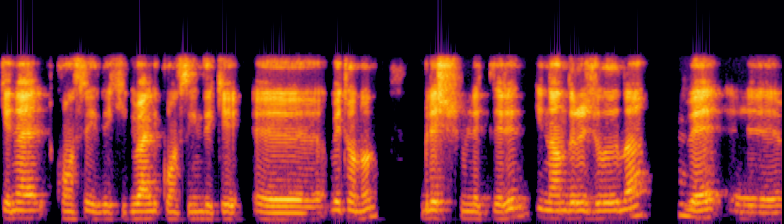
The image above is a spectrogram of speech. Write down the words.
genel konseydeki, güvenlik konseyindeki e, vetonun Birleşmiş Milletler'in inandırıcılığına Hı. ve e,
